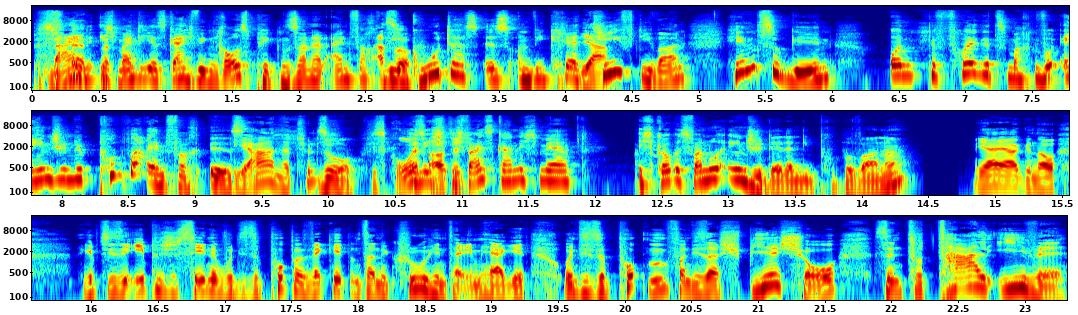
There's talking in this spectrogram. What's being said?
Nein, ich meinte jetzt gar nicht wegen rauspicken, sondern einfach, so. wie gut das ist und wie kreativ ja. die waren, hinzugehen und eine Folge zu machen, wo Angel eine Puppe einfach ist. Ja, natürlich. So. Die ist großartig. Ich, ich, weiß gar nicht mehr. Ich glaube, es war nur Angel, der dann die Puppe war, ne? Ja, ja, genau. Da gibt's diese epische Szene, wo diese Puppe weggeht und seine Crew hinter ihm hergeht. Und diese Puppen von dieser Spielshow sind total evil.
